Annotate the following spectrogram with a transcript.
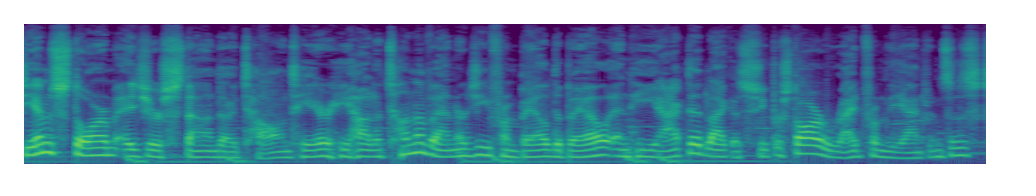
James Storm is your standout talent here. He had a ton of energy from bell to bell, and he acted like a superstar right from the entrances.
